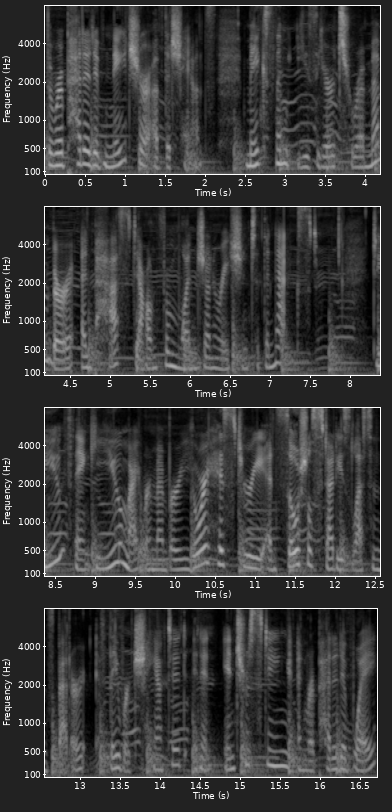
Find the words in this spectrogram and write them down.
The repetitive nature of the chants makes them easier to remember and pass down from one generation to the next. Do you think you might remember your history and social studies lessons better if they were chanted in an interesting and repetitive way?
